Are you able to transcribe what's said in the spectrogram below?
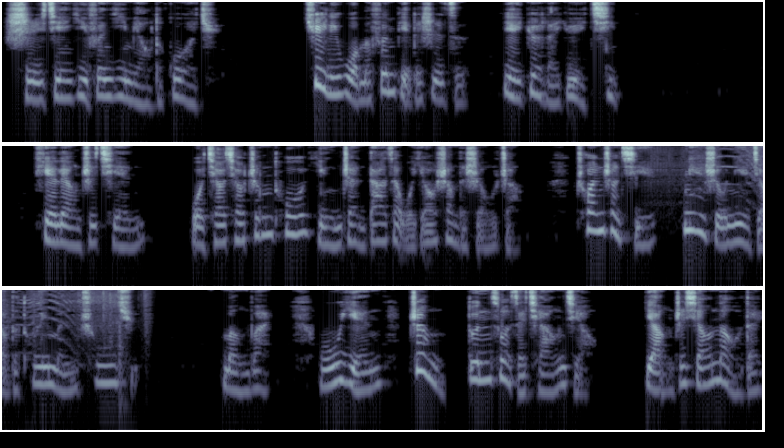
时间一分一秒的过去，距离我们分别的日子也越来越近。天亮之前，我悄悄挣脱迎战搭在我腰上的手掌，穿上鞋，蹑手蹑脚地推门出去。门外，无言正蹲坐在墙角，仰着小脑袋，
